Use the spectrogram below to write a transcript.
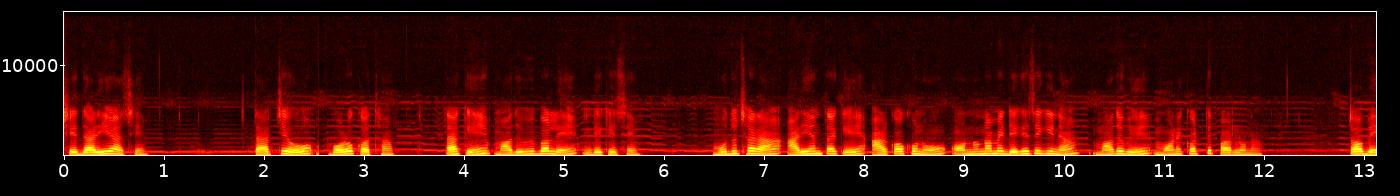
সে দাঁড়িয়ে আছে। তার চেয়েও বড় কথা। তাকে মাধবী বলে ডেকেছে। মধু ছাড়া আরিয়ান তাকে আর কখনো অন্য নামে ডেকেছে কিনা মাধবী মনে করতে পারল না। তবে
